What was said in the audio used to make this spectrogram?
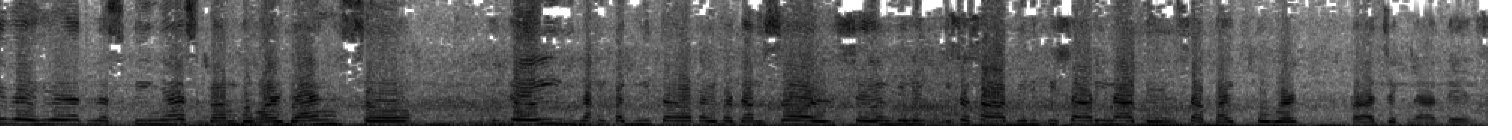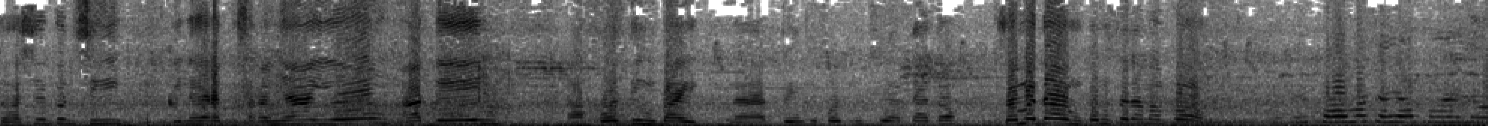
Hi, we're here at Las Piñas, Bamboo Garden. So, today, nakipag-meet ako kay Madam Sol. Siya yung isa sa beneficiary natin sa Bike to Work project natin. So, as you could see, pinahiram ko sa kanya yung ating uh, folding bike na 24 inch yata to. So, Madam, kamusta naman po? Hindi po, masaya po, hello.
